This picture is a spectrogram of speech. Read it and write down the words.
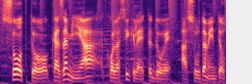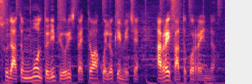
sotto casa mia con la ciclette dove assolutamente ho sudato molto di più rispetto a quello che invece avrei fatto correndo.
